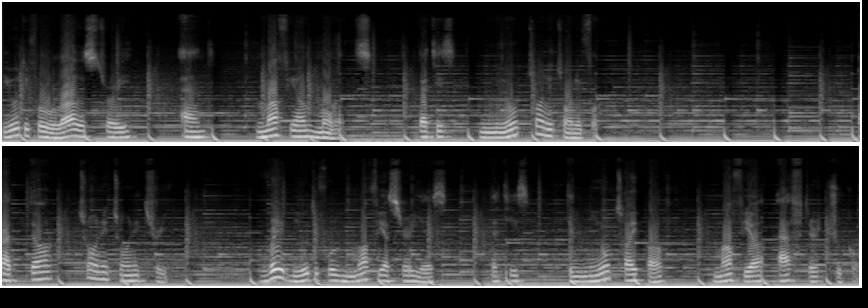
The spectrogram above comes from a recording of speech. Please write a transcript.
beautiful love story and mafia moments. That is new 2024. Gaddar 2023 Very beautiful mafia series that is the new type of mafia after Çukur.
